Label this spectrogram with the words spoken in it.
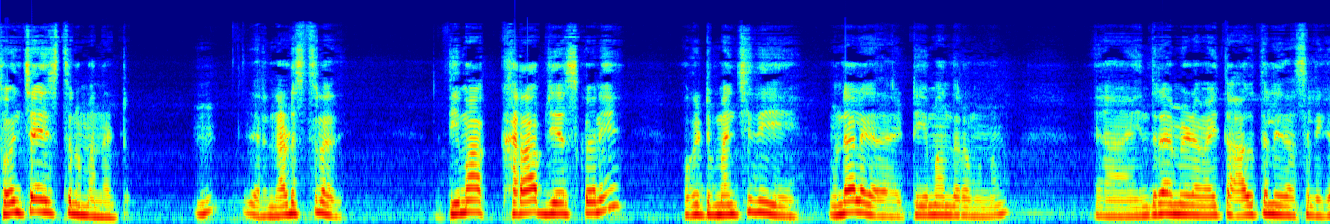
సొంచాయిస్తున్నాం అన్నట్టు. జర నడుస్తున్నది. దిమాగ్ ఖరాబ్ చేసుకొని ఒకటి మంచిది ఉండాలి కదా టీం అందరం ఉన్నాం. ఇందిరా మేడం అయితే ఆగుతలేదు అసలు ఇక.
